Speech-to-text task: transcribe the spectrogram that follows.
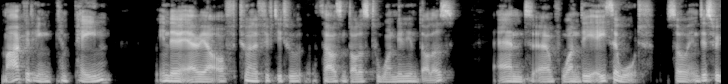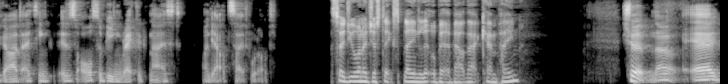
marketing campaign in the area of $252,000 to $1 million and uh, won the ACE award. So, in this regard, I think it is also being recognized on the outside world. So, do you want to just explain a little bit about that campaign? Sure. Now, uh,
